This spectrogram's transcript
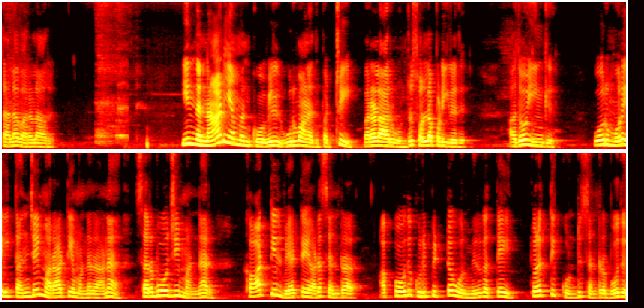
தல வரலாறு. இந்த நாடியம்மன் கோவில் உருவானது பற்றி வரலாறு ஒன்று சொல்லப்படுகிறது. அதோ இங்கு. ஒரு முறை தஞ்சை மராட்டிய மன்னரான சர்போஜி மன்னர் காட்டில் வேட்டையாட சென்றார். அப்போது குறிப்பிட்ட ஒரு மிருகத்தை துரத்தி கொண்டு சென்றபோது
